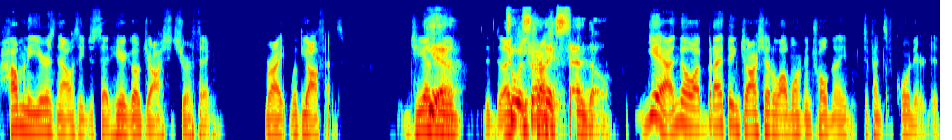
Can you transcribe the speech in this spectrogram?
how many years now has he just said, "Here you go, Josh, it's your thing," right with the offense. Hasn't Yeah, like, to a certain trusts- extent, though. yeah, no, but I think Josh had a lot more control than any defensive coordinator did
